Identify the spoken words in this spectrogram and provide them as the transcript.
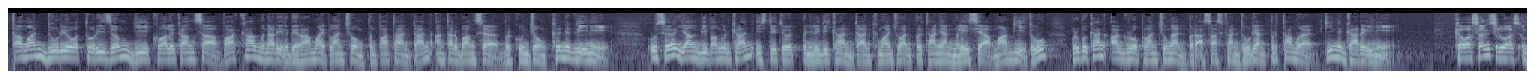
Taman Durio Tourism di Kuala Kangsa bakal menarik lebih ramai pelancong tempatan dan antarabangsa berkunjung ke negeri ini. Usaha yang dibangunkan Institut Penyelidikan dan Kemajuan Pertanian Malaysia MARDI itu merupakan agro pelancongan berasaskan durian pertama di negara ini. Kawasan seluas 40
